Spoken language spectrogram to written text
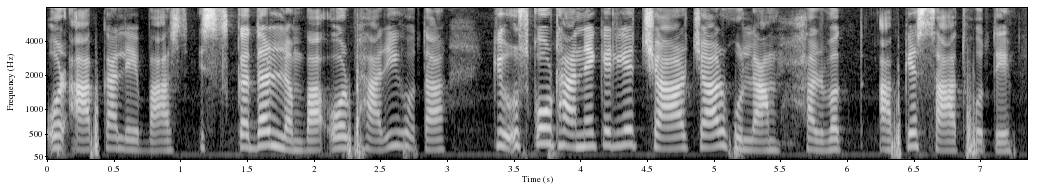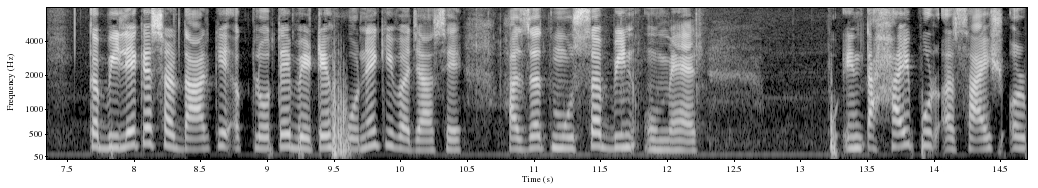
और आपका लिबास इस कदर लंबा और भारी होता कि उसको उठाने के लिए चार चार गुलाम हर वक्त आपके साथ होते। कबीले के सरदार के अकलौते बेटे होने की वजह से हज़रत मूसब बिन उमेर इंतहाई पुरसाइश और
